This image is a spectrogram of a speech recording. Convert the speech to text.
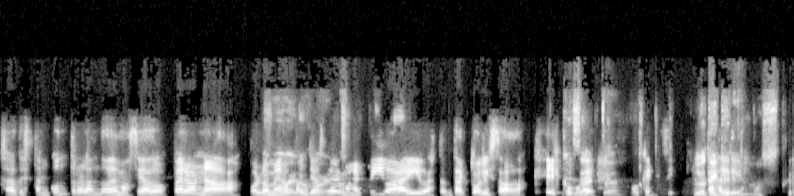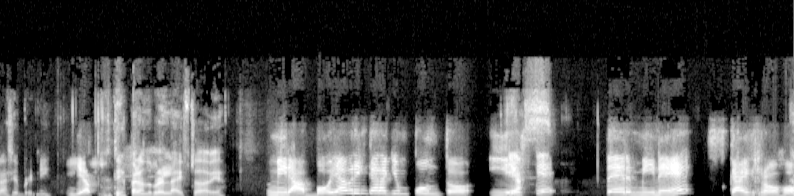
sea, te están controlando demasiado. Pero nada, por lo Vamos a menos ver, pues ya se a ve más activa y bastante actualizada. Que es como Exacto. que, sí, Lo que queríamos. Gracias, Britney. Yep. Estoy esperando por el live todavía. Mira, voy a brincar aquí un punto y es Yes. que terminé Sky Rojo.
